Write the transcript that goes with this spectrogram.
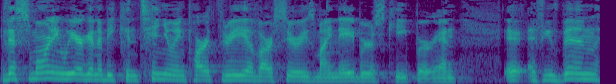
This morning we are going to be continuing part three of our series, My Neighbor's Keeper. And if you've been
